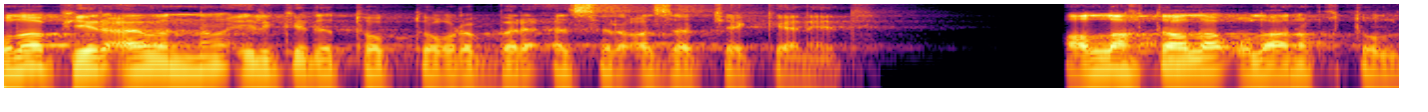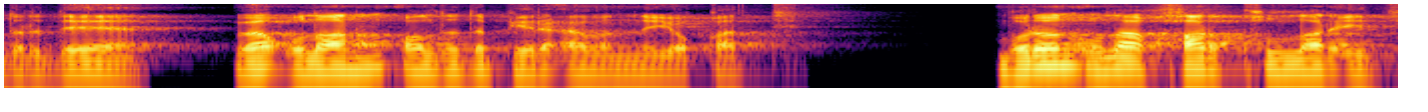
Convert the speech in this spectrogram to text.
Ular Fir'avnning ilkida to'p-to'g'ri bir asr azob chekkan edi. Alloh taolo ularni qutuldirdi va ularning oldida Fir'avnni yo'qotdi. Burun ular xor qullar edi.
